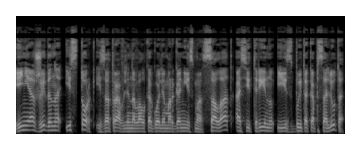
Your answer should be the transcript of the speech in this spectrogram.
и неожиданно исторг из отравленного алкоголем организма салат, осетрину и избыток абсолюта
